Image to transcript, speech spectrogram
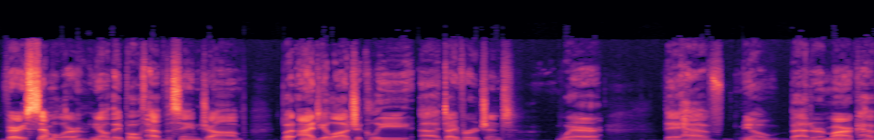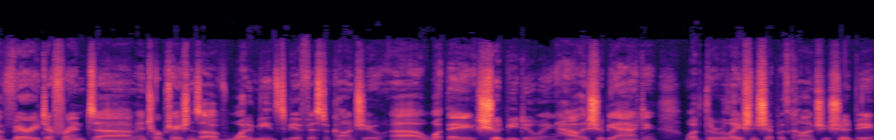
very similar. You know, they both have the same job, but ideologically uh, divergent, where they have, you know, Badr and Mark have very different uh, interpretations of what it means to be a Fist of Khonshu, uh, what they should be doing, how they should be acting, what the relationship with Khonshu should be.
